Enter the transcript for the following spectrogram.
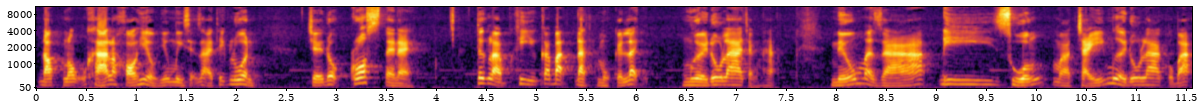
Đọc nó cũng khá là khó hiểu nhưng mình sẽ giải thích luôn. Chế độ cross này này, tức là khi các bạn đặt một cái lệnh 10 đô la chẳng hạn, nếu mà giá đi xuống mà cháy 10 đô la của bạn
